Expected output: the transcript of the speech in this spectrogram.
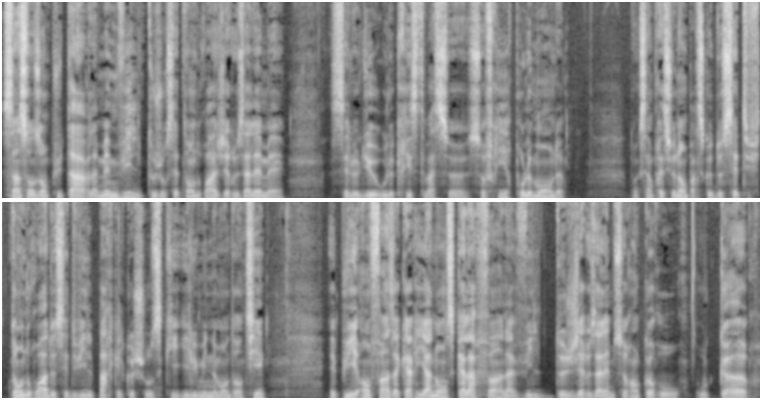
500 ans plus tard, la même ville, toujours cet endroit, Jérusalem, c'est le lieu où le Christ va s'offrir pour le monde. Donc c'est impressionnant parce que de cet endroit, de cette ville, part quelque chose qui illumine le monde entier. Et puis enfin, Zacharie annonce qu'à la fin, la ville de Jérusalem sera encore au, cœur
